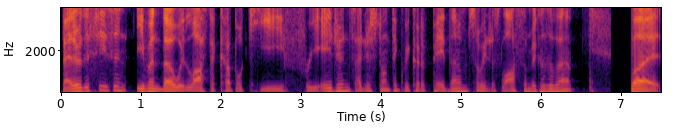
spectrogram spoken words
better this season, even though we lost a couple key free agents. I just don't think we could have paid them, so we just lost them because of that. But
